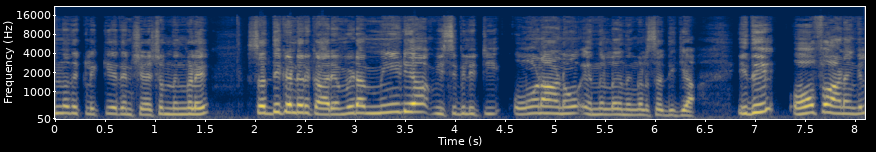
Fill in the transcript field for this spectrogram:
എന്നത് ക്ലിക്ക് ചെയ്തതിന് ശേഷം നിങ്ങൾ ശ്രദ്ധിക്കേണ്ട ഒരു കാര്യം ഇവിടെ മീഡിയ വിസിബിലിറ്റി ഓൺ ആണോ എന്നുള്ളത് നിങ്ങൾ ശ്രദ്ധിക്കുക. ഇത് ഓഫ് ആണെങ്കിൽ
